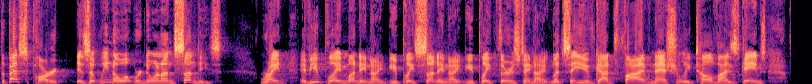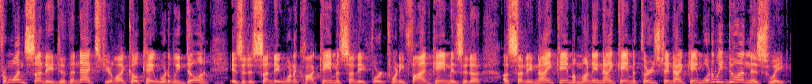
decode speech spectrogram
The best part is that we know what we're doing on Sundays right? If you play Monday night, you play Sunday night, you play Thursday night, let's say you've got five nationally televised games from one Sunday to the next, you're like, okay, what are we doing? Is it a Sunday one o'clock game, a Sunday 425 game? Is it a, a Sunday night game, a Monday night game, a Thursday night game? What are we doing this week?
